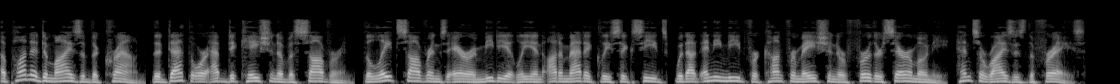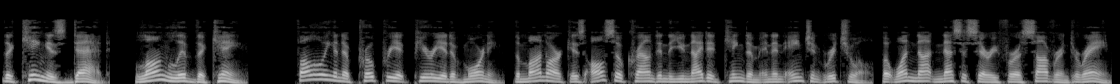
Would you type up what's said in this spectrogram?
Upon a demise of the crown the death or abdication of a sovereign, the late sovereign's heir immediately and automatically succeeds, without any need for confirmation or further ceremony, hence arises the phrase, "'The king is dead. Long live the king!' Following an appropriate period of mourning, the monarch is also crowned in the United Kingdom in an ancient ritual, but one not necessary for a sovereign to reign.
